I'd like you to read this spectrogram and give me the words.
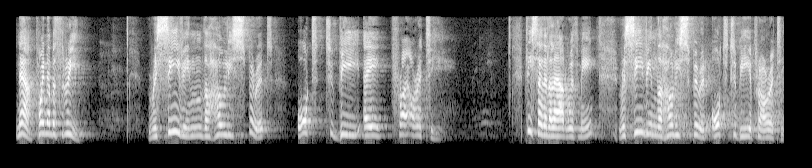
Now, point number three receiving the Holy Spirit ought to be a priority. Please say that aloud with me. Receiving the Holy Spirit ought to be a priority.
